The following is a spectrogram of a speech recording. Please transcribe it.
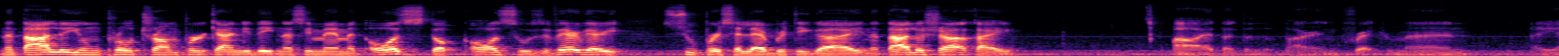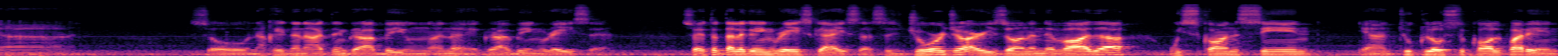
Natalo yung pro-Trumper candidate na si Mehmet Oz, Doc Oz, who's a very, very super celebrity guy. Natalo siya kay Ah, ito, ito, ito. Parang Fredman. Ayan. So, nakita natin, grabe yung, ano eh, grabe yung race eh. So, ito talaga yung race, guys. ah. Sa Georgia, Arizona, Nevada, Wisconsin, yan, too close to call pa rin.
